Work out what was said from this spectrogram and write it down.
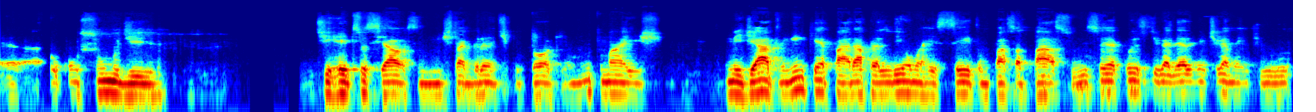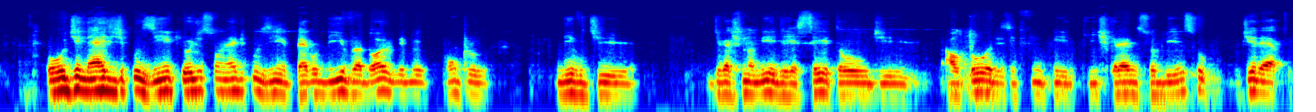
é, o consumo de, de rede social, assim, Instagram, TikTok, é muito mais imediato. Ninguém quer parar para ler uma receita, um passo a passo. Isso é coisa de galera de antigamente. ou de nerd de cozinha, que hoje eu sou nerd de cozinha. Pego o livro, adoro livro, compro livro de, de gastronomia, de receita, ou de autores, enfim, que, que escrevem sobre isso direto.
